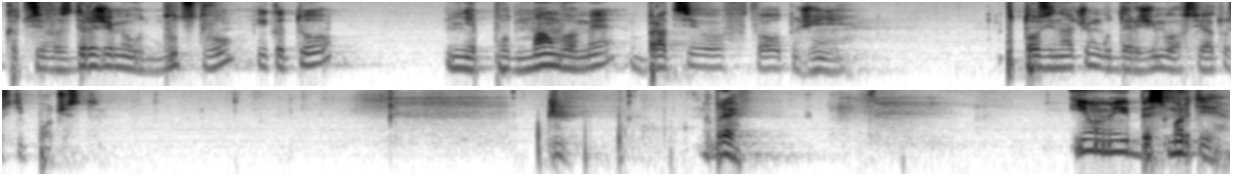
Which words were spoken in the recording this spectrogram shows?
като се въздържаме от будство и като не подмамваме брат си в това отношение. По този начин го държим в святост и почест. Добре имаме и безсмъртие.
